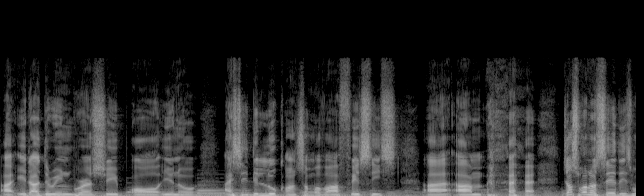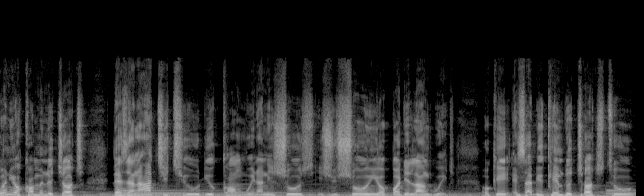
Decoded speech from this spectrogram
uh, either during worship or you know, I see the look on some of our faces. Uh, um, just want to say this: when you're coming to church, there's an attitude you come with, and it shows. It should show in your body language. Okay, except you came to church to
